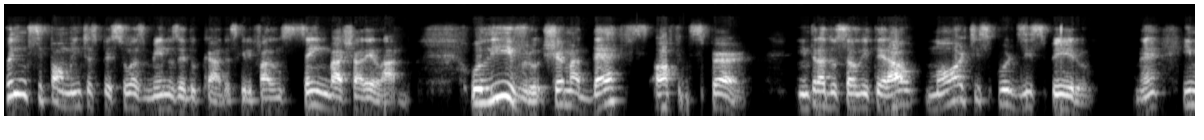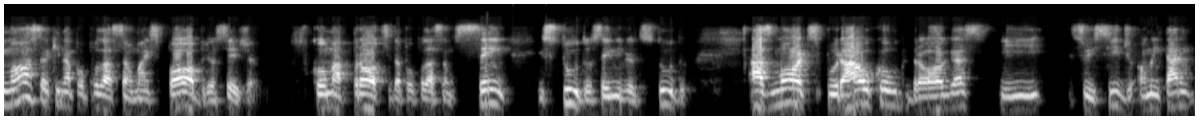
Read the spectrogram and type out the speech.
principalmente as pessoas menos educadas, que ele falam sem bacharelado. O livro chama Deaths of Despair, em tradução literal, mortes por desespero, né? E mostra que na população mais pobre, ou seja, como a próxima da população sem estudo, sem nível de estudo, as mortes por álcool, drogas e suicídio aumentaram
